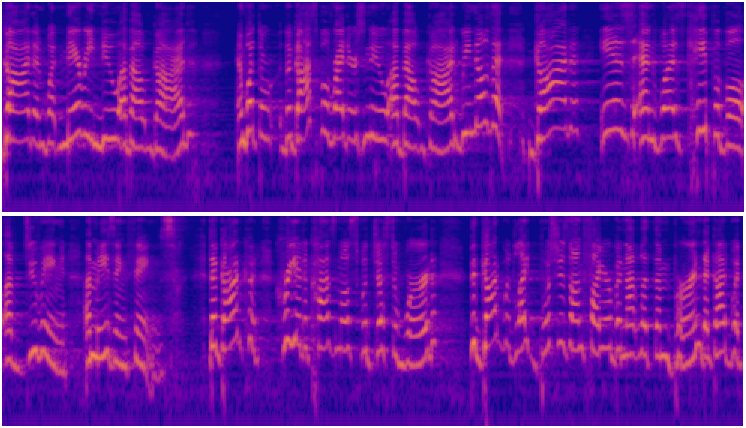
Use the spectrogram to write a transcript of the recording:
God and what Mary knew about God and what the, the gospel writers knew about God, we know that God is and was capable of doing amazing things. that God could create a cosmos with just a word, that God would light bushes on fire but not let them burn, that God would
